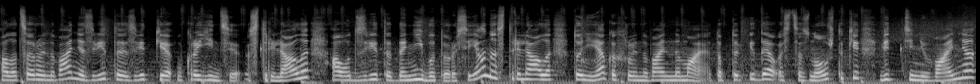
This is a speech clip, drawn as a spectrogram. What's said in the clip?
але це руйнування звідти, звідки українці стріляли. А от звідти, де нібито росіяни стріляли, то ніяких руйнувань немає. Тобто іде ось це знову ж таки відтінювання,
